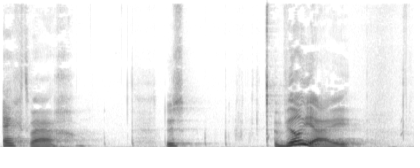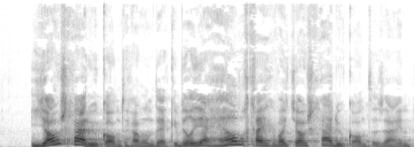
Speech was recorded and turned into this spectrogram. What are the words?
Echt waar. Dus wil jij jouw schaduwkanten gaan ontdekken? Wil jij helder krijgen wat jouw schaduwkanten zijn?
